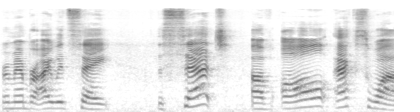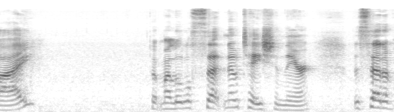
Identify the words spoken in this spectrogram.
remember I would say the set of all xy, put my little set notation there, the set of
